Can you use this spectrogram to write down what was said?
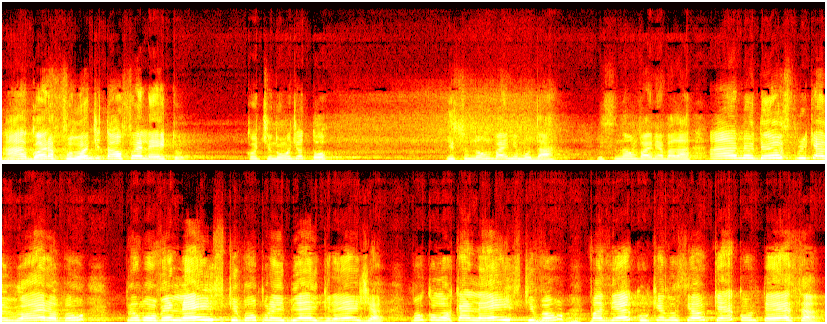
Ah, agora fulano de tal foi eleito. Continuo onde eu estou. Isso não vai me mudar. Isso não vai me abalar. Ah, meu Deus, porque agora vão promover leis que vão proibir a igreja. Vão colocar leis que vão fazer com que não sei o que aconteça.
